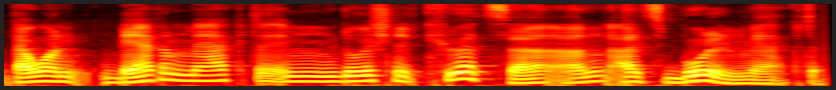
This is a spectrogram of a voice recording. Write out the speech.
dauern Bärenmärkte im Durchschnitt kürzer an als Bullenmärkte.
